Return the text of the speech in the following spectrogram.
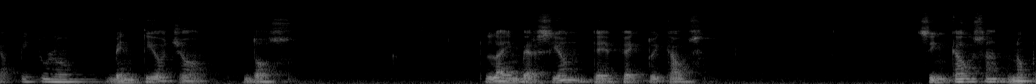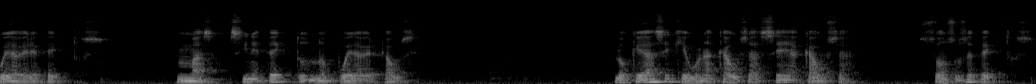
Capítulo 28.2 La inversión de efecto y causa. Sin causa no puede haber efectos, mas sin efectos no puede haber causa. Lo que hace que una causa sea causa son sus efectos.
